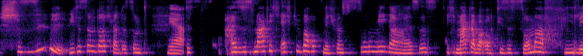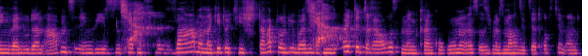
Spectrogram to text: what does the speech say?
schwül, wie das in Deutschland ist. Und ja. das also das mag ich echt überhaupt nicht, wenn es so mega heiß ist. Ich mag aber auch dieses Sommerfeeling, wenn du dann abends irgendwie, es ist ja. halt noch so warm und man geht durch die Stadt und überall sitzen ja. Leute draußen, wenn kein Corona ist. Also ich meine, das machen sie jetzt ja trotzdem und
